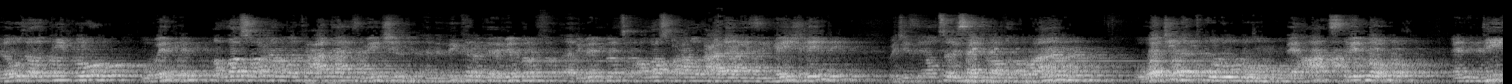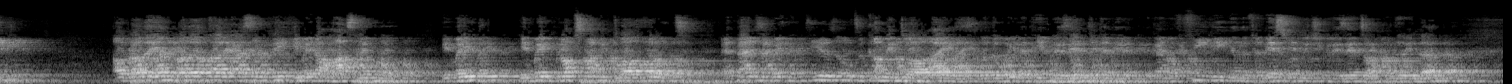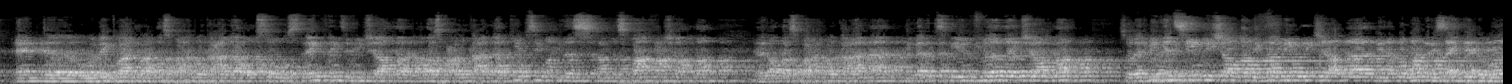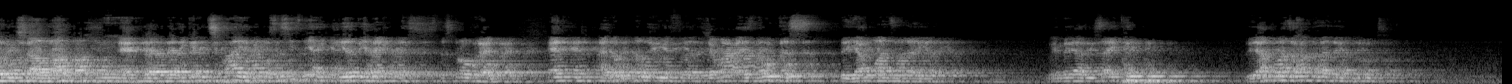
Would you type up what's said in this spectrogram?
And those are the people who when Allah subhanahu wa ta'ala is mentioned and the dhikr and the remembrance, uh, remembrance of Allah subhanahu wa ta'ala is engaged in, which is also recited of the Quran, وَجِلَتْ قُلُوبُهُم Their hearts tremble. And indeed, our brother, young brother Tariq Hassan Greek, he made our hearts tremble. He made, he made knocks come into our throats. At times I made tears also come into our eyes Alhamdulillah. And uh, we make dua that Allah subhanahu wa ta'ala also strengthens him inshallah. Allah subhanahu wa ta'ala keeps him on this, on this path inshallah. And Allah subhanahu wa ta'ala develops him even further inshallah. So that we can see him inshallah becoming inshallah the number one reciter in the world inshallah. And uh, that he can inspire because this is the idea behind this, this program. And I don't know if uh, Jama'ah has noticed the young ones in the when they are reciting, the young ones alhamdulillah they include.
